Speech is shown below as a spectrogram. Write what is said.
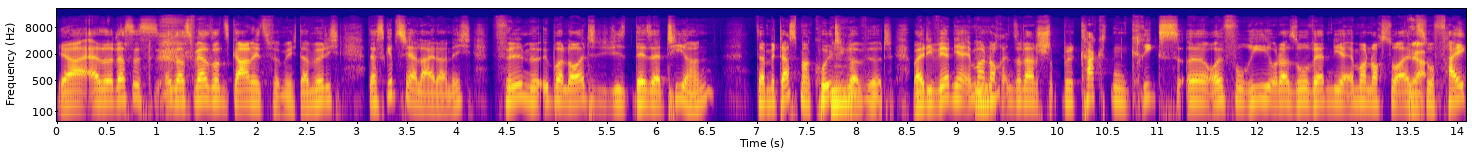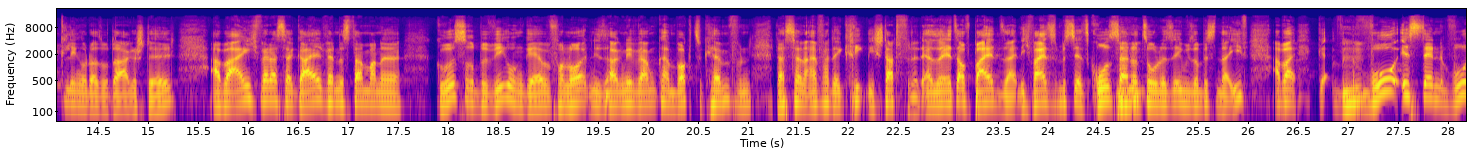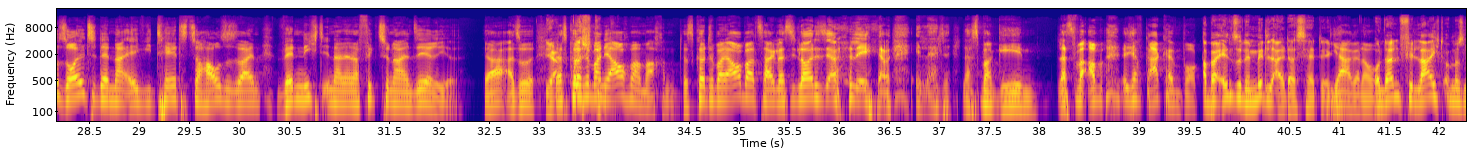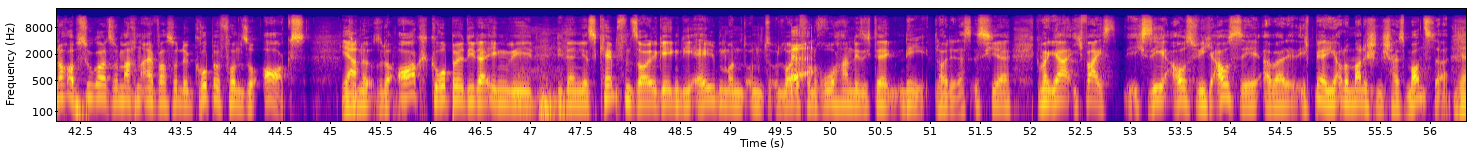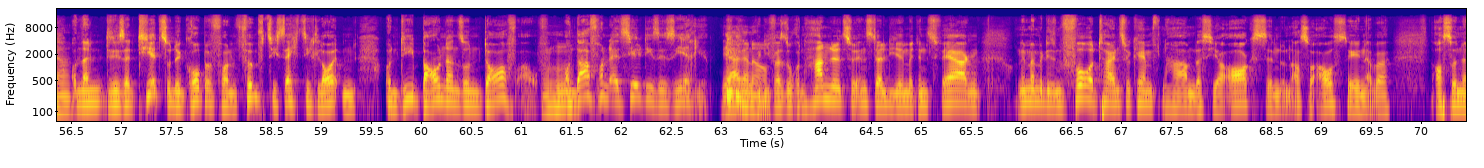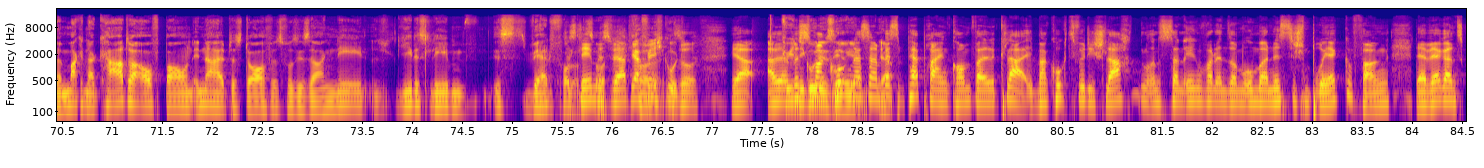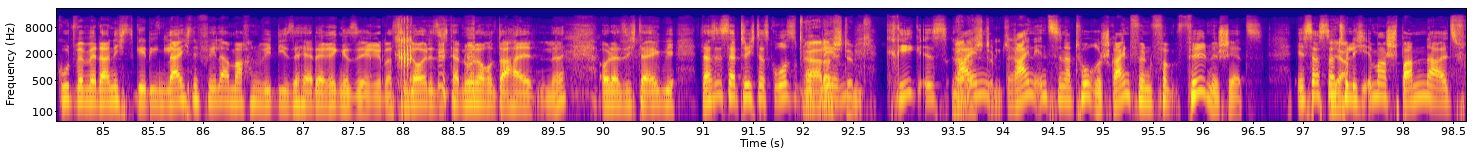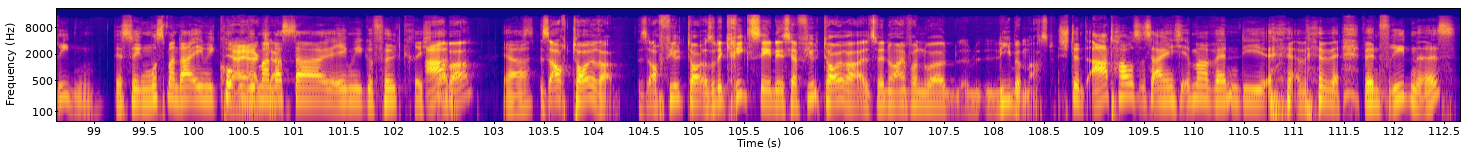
Ja, also das ist, das wäre sonst gar nichts für mich. Da würde ich, das gibt's ja leider nicht, Filme über Leute, die desertieren, damit das mal kultiger Mhm. wird. Weil die werden ja immer noch in so einer bekackten Kriegseuphorie oder so, werden die ja immer noch so als Ja. so Feigling oder so dargestellt. Aber eigentlich wäre das ja geil, wenn es dann mal eine größere Bewegung gäbe von Leuten, die sagen, nee, wir haben keinen Bock zu kämpfen, dass dann einfach der Krieg nicht stattfindet. Also jetzt auf beiden Seiten. Ich weiß, es müsste jetzt groß Mhm. sein und so und das ist irgendwie so ein bisschen naiv. Aber g- wo ist denn, wo sollte denn Naivität zu Hause sein, wenn nicht in einer fiktionalen Serie? Ja, also Ja, das könnte das man ja auch mal machen. Das könnte man ja auch mal zeigen, dass die Leute sich einfach legen, ey Leute, lass mal gehen. Lass mal ab. Ich habe gar keinen Bock. Aber in so einem Mittelalter-Setting. Ja, genau. Und dann vielleicht, um es noch obskurer zu machen, einfach so eine Gruppe von so Orks. Ja. So eine, so eine Ork-Gruppe, die da irgendwie, die dann jetzt kämpfen soll gegen die Elben und, und, Leute von Rohan, die sich denken, nee, Leute, das ist hier, guck mal, ja, ich weiß, ich sehe aus, wie ich aussehe, aber ich bin ja nicht automatisch ein scheiß Monster. Ja. Und dann desertiert so eine Gruppe von 50, 60 Leuten und die bauen dann so ein Dorf auf. Und davon erzählt diese Serie. Mhm. Ja, genau. Wie die versuchen, Handel zu installieren mit den Zwergen und immer mit diesen Vorurteilen zu kämpfen haben, dass sie ja Orks sind und auch so aussehen, aber auch so eine Magna Carta aufbauen innerhalb des Dorfes, wo sie sagen, nee, jedes Leben ist wertvoll. Das Leben so. ist wertvoll. Ja, finde ich gut. So, ja, aber da eine man gute gucken, Serie, dass da ein ja. bisschen Pep reinkommt, weil klar, man guckt für die Schlachten und ist dann irgendwann in so einem humanistischen Projekt gefangen. Da wäre ganz gut, wenn wir da nicht den gleichen Fehler machen wie diese Herr der Ringe-Serie, dass die Leute sich da nur noch unterhalten, ne? Oder sich da irgendwie. Das ist natürlich das große Problem. Ja, das stimmt. Krieg ist Ja, rein, stimmt. rein inszenatorisch, rein für ein F- filmisch jetzt, ist das natürlich immer spannender als Frieden. Deswegen muss man da irgendwie gucken, Ja, ja, wie man klar. das da irgendwie gefüllt kriegt. dann. Aber ja. ist auch teurer. Ist auch viel teurer. Also eine Kriegsszene ist ja viel teurer, als wenn du einfach nur Liebe machst. Stimmt, Arthouse ist eigentlich immer, wenn die, wenn, wenn Frieden ist.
